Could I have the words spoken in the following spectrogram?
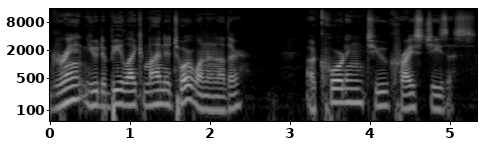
grant you to be like minded toward one another according to Christ Jesus,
